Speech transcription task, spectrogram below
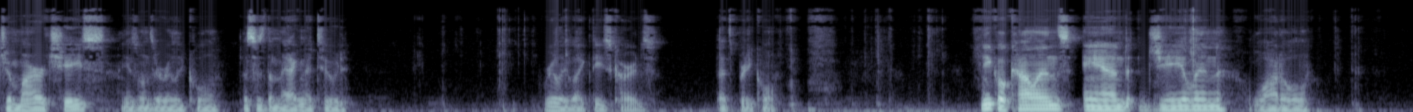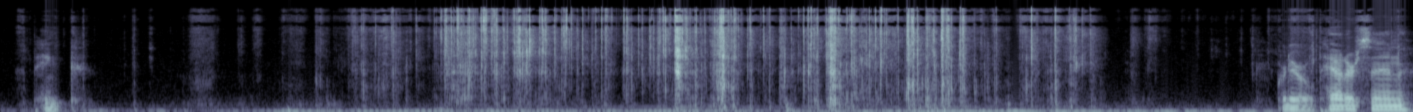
Ja'Marr Chase. These ones are really cool. This is the magnitude. Really like these cards. That's pretty cool. Nico Collins and Jaylen Waddle Pink. Cordarrelle Patterson,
